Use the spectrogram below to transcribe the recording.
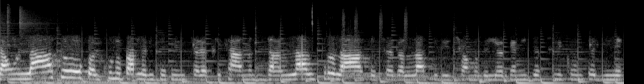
da un lato qualcuno parla di potenziale africano, dall'altro lato, cioè dal lato diciamo, delle organizzazioni contadine,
